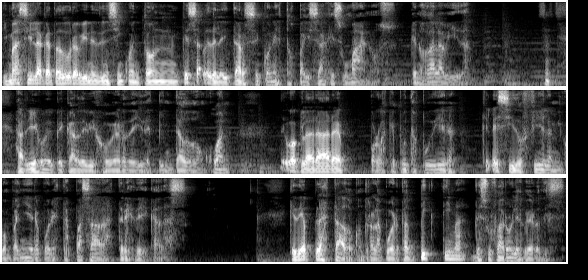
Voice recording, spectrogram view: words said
Y más si la catadura viene de un cincuentón que sabe deleitarse con estos paisajes humanos que nos da la vida. A riesgo de pecar de viejo verde y despintado don Juan, debo aclarar, por las que putas pudiera, que le he sido fiel a mi compañera por estas pasadas tres décadas. Quedé aplastado contra la puerta, víctima de sus faroles verdes.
